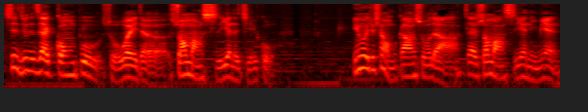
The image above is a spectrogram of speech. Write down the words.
其实就是在公布所谓的双盲实验的结果。因为就像我们刚刚说的啊，在双盲实验里面，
